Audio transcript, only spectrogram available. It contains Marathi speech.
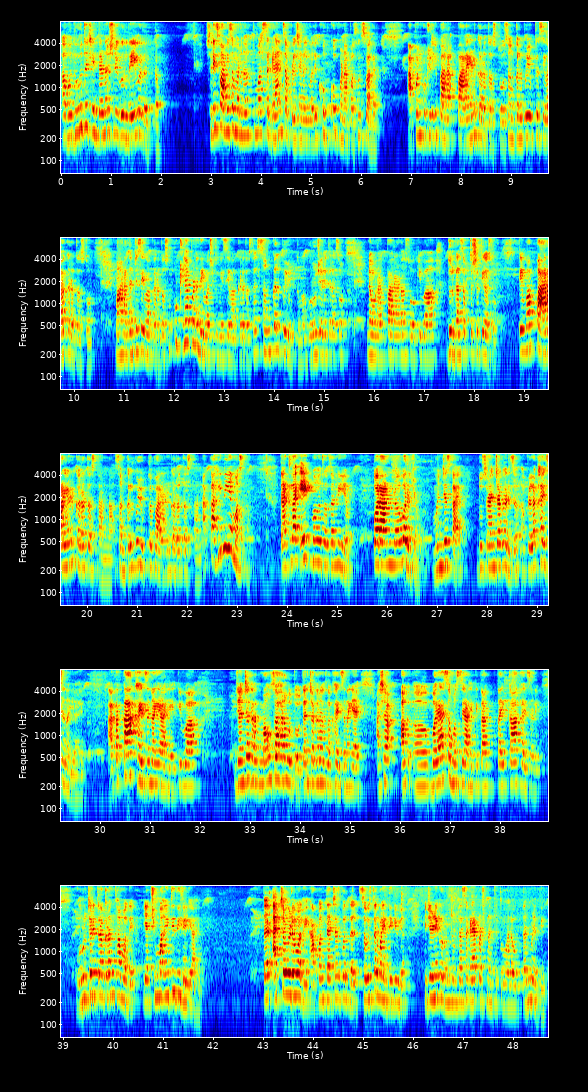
अवधूत चिंतन श्री गुरुदेव दत्त. श्री स्वामी समर्थ तुम्हाला सगळ्यांचं आपल्या चॅनलमध्ये खूप खूप मनापासून स्वागत. आपण कुठलीही पारा पारायण करत असतो संकल्पयुक्त सेवा करत असतो महाराजांची सेवा करत असतो कुठल्या पण देवाची तुम्ही सेवा करत असता संकल्पयुक्त मग गुरुचरित्र असो नवनाथ पारायण असो किंवा दुर्गा सप्तशती असो तेव्हा पारायण करत असताना संकल्पयुक्त पारायण करत असताना काही नियम असतात. त्यातला एक महत्त्वाचा नियम परान्न वर्ज म्हणजेच काय? दुसऱ्यांच्या घरचं आपल्याला खायचं नाही आहे. आता का खायचं नाही आहे? किंवा ज्यांच्या घरात मांसाहार होतो त्यांच्या घरातलं खायचं नाही आहे. अशा बऱ्याच समस्या आहे की ता ताई का खायचं नाही? गुरुचरित्र ग्रंथामध्ये याची माहिती दिलेली आहे. तर आजच्या व्हिडिओमध्ये आपण त्याच्याबद्दल सविस्तर माहिती घेऊया की जेणेकरून तुमच्या सगळ्या प्रश्नांची तुम्हाला उत्तर मिळतील.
